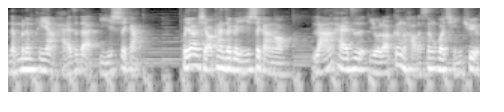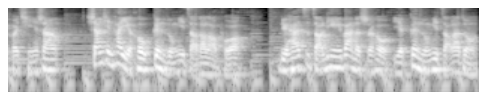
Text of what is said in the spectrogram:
能不能培养孩子的仪式感？不要小看这个仪式感哦。男孩子有了更好的生活情趣和情商，相信他以后更容易找到老婆。女孩子找另一半的时候，也更容易找那种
